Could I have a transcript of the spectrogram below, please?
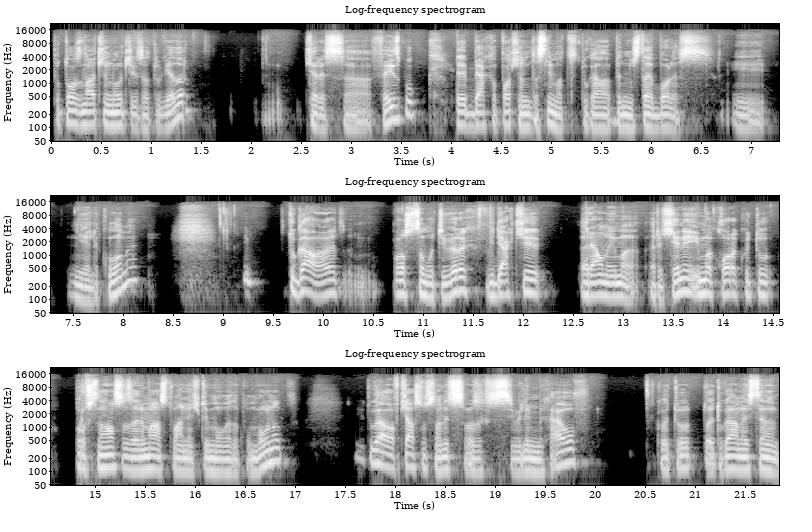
по този начин научих за Together, чрез а, Фейсбук. Те бяха почнали да снимат тогава Бедността е болест и ние лекуваме тогава просто се мотивирах, видях, че реално има решение, има хора, които професионално се занимават с това нещо и могат да помогнат. И тогава в частност нали, се свързах с Севелин Михайлов, който той тогава наистина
